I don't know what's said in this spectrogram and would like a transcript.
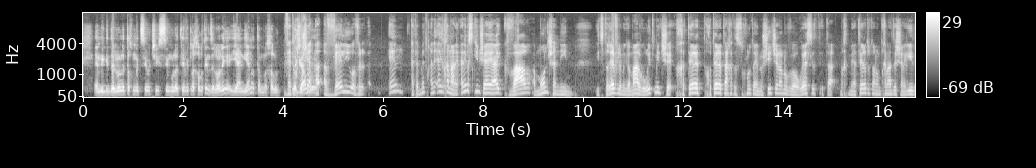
הם יגדלו לתוך מציאות שהיא סימולטיבית לחלוטין זה לא יעניין אותם לחלוטין ואתה חושב לגמרי שה-value, אבל אין, אתה באמת, אני אגיד לך מה, אני מסכים שה-AI כבר המון שנים הצטרף למגמה אלגוריתמית שחותרת חותרת תחת הסוכנות האנושית שלנו והורסת את ה... מייתרת אותנו מבחינת זה שנגיד,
